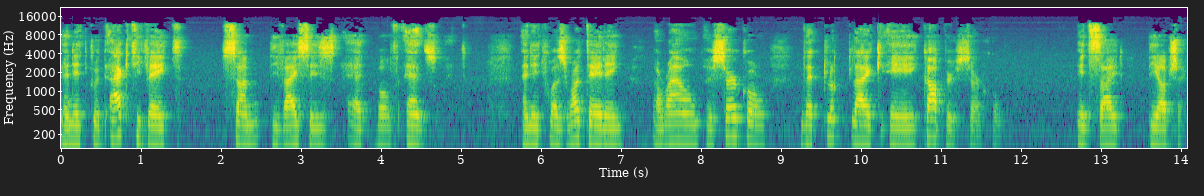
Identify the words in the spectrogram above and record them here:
and it could activate some devices at both ends of it, and it was rotating around a circle that looked like a copper circle inside the object.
